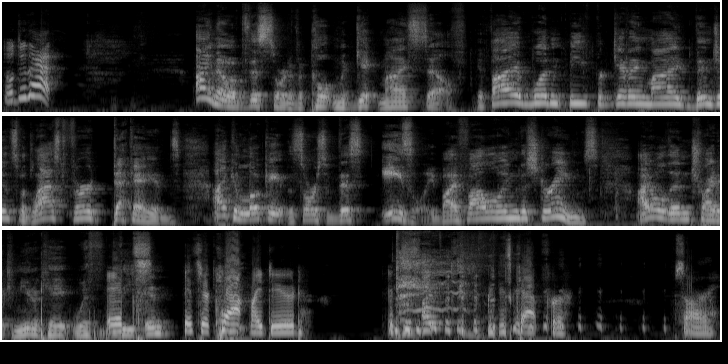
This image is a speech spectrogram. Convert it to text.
don't do that. I know of this sort of occult magic myself. If I wouldn't be forgiving, my vengeance would last for decades. I can locate the source of this easily by following the strings. I will then try to communicate with It's- the in- It's your cat, my dude. It's, it's cat fur. Sorry.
